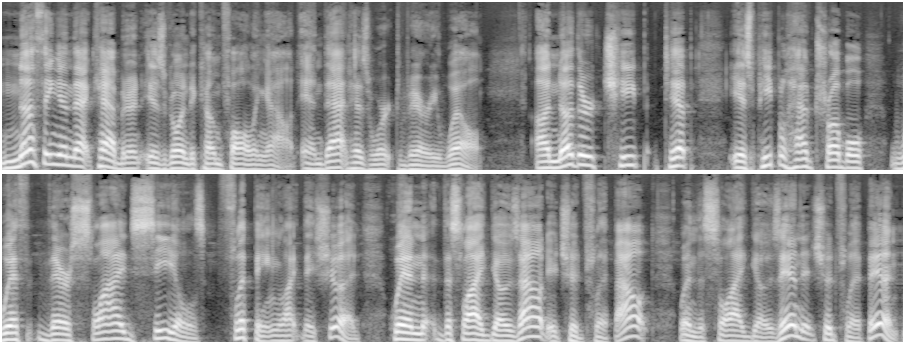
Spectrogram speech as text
nothing in that cabinet is going to come falling out. And that has worked very well. Another cheap tip is people have trouble with their slide seals flipping like they should. When the slide goes out, it should flip out. When the slide goes in, it should flip in.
